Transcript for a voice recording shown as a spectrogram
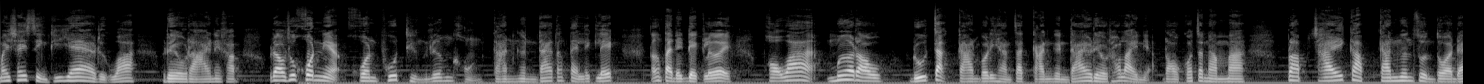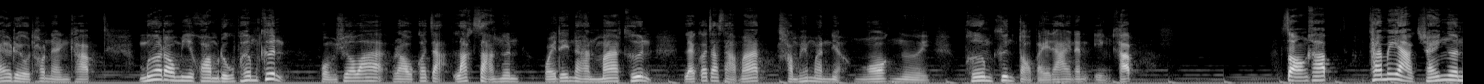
ไม่ใช่สิ่งที่แย่หรือว่า เลวร้ายนะครับ เราทุกคนเนี่ยควรพูดถึงเรื่องของการเงินได้ตั้งแต่เล็ก ๆ ตั้งแต่เด็ก ๆ เลย เพราะว่าเมื่อเรารู้จักการบริหารจัดการเงินได้เร็วเท่าไหร่เนี่ยเราก็จะนำมาปรับใช้กับการเงินส่วนตัวได้เร็วเท่านั้นครับ เมื่อเรามีความรู้เพิ่มขึ้น ผมเชื่อว่าเราก็จะรักษาเงินไว้ได้นานมากขึ้น และก็จะสามารถทำให้มันเนี่ยงอกเงย เพิ่มขึ้นต่อไปได้นั่นเองครับ 2. ครับ ถ้าไม่อยากใช้เงิน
